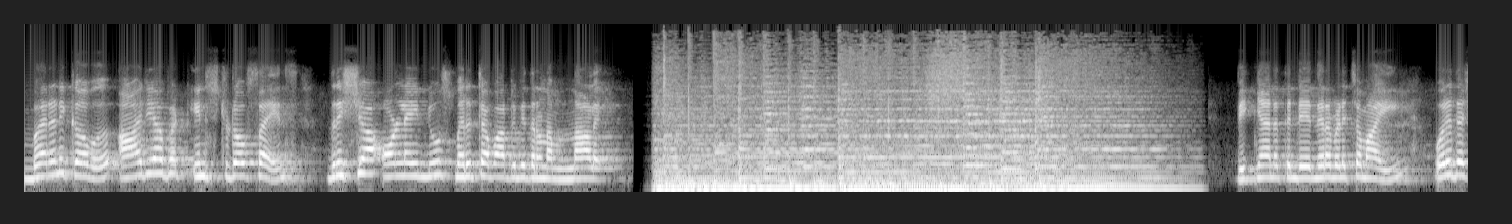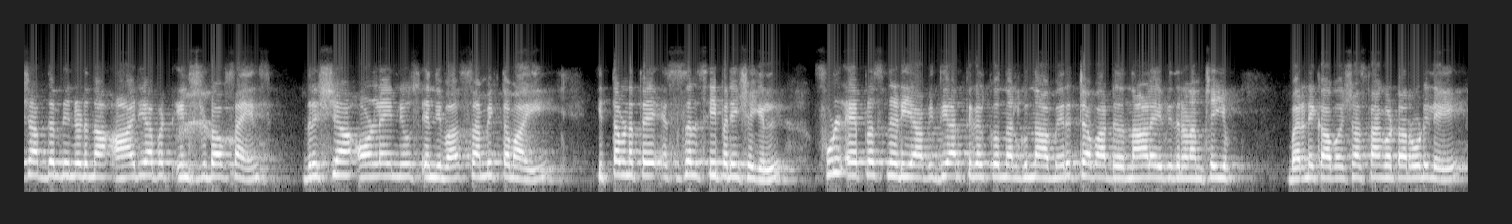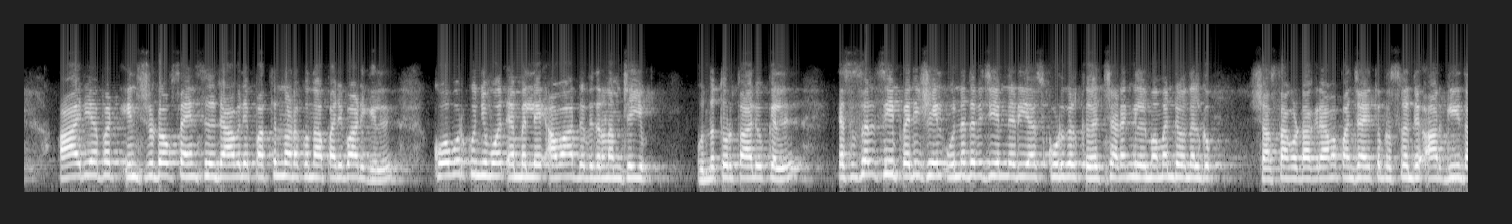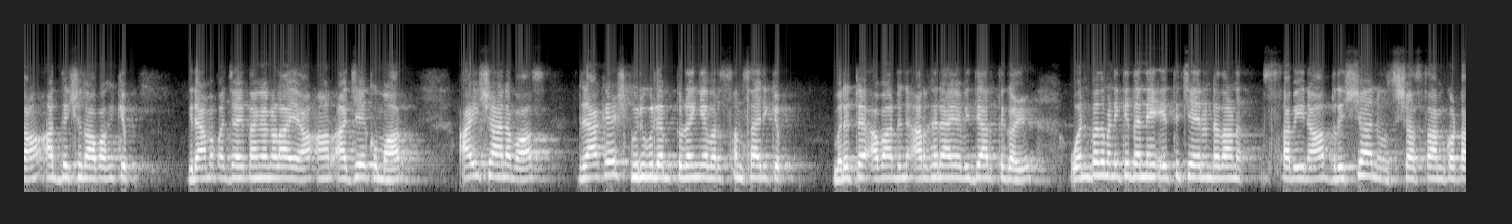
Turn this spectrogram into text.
Bharanikkavu Aryabhatt institute of science Drishya online news merit award വിതരണം നാളെ. വിജ്ഞാനത്തിന്റെ നിറവെളിച്ചമായി ഒരു ദശാബ്ദം പിന്നിടുന്ന Aryabhatt institute of science Drishya online news എന്നിവ സംയുക്തമായി ഇത്തവണത്തെ എസ് എസ് എൽ സി പരീക്ഷയിൽ ഫുൾ എ പ്ലസ് നേടിയ വിദ്യാർത്ഥികൾക്ക് നൽകുന്ന മെറിറ്റ് അവാർഡ് നാളെ വിതരണം ചെയ്യും. ഭരണിക്കാവ് ശാസ്താംകോട്ട റോഡിലെ ആര്യഭട്ട് ഇൻസ്റ്റിറ്റ്യൂട്ട് ഓഫ് സയൻസിൽ രാവിലെ പത്തിന് നടക്കുന്ന പരിപാടിയിൽ Kovoor Kunjumon M L A award വിതരണം ചെയ്യും. കുന്നത്തൂർ താലൂക്കിൽ എസ് എസ് എൽ സി പരീക്ഷയിൽ ഉന്നത വിജയം നേടിയ സ്കൂളുകൾക്ക് ചടങ്ങിൽ മൊമന്റോ നൽകും. ശാസ്താംകോട്ട ഗ്രാമപഞ്ചായത്ത് പ്രസിഡന്റ് ആർ ഗീത അധ്യക്ഷത വഹിക്കും. ഗ്രാമപഞ്ചായത്ത് അംഗങ്ങളായ ആർ അജയകുമാർ ഐ ഷാനവാസ് രാകേഷ് ഗുരുകുലം തുടങ്ങിയവർ സംസാരിക്കും. മെറിറ്റ് അവാർഡിന് അർഹരായ വിദ്യാർത്ഥികൾ ഒൻപത് മണിക്ക് തന്നെ എത്തിച്ചേരേണ്ടതാണ്. സബീന ദൃശ്യ ന്യൂസ് ശാസ്താംകോട്ട.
